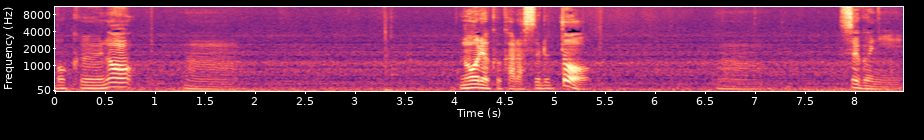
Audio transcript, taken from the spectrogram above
僕の、うん、能力からすると、うん、すぐに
